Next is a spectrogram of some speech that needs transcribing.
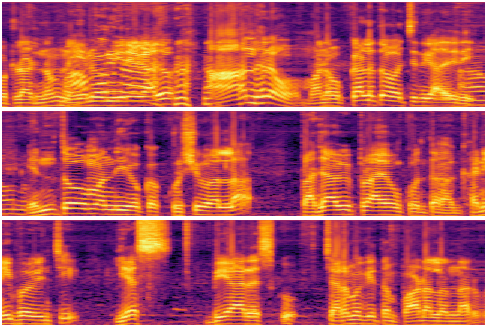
కొట్లాడినాం. నేను మీరే కాదు ఆంధ్రం మన ఒక్కళ్ళతో వచ్చింది కాదు ఇది. ఎంతో మంది యొక్క కృషి వల్ల ప్రజాభిప్రాయం కొంత ఘనీభవించి ఎస్ బీఆర్ఎస్కు చరమగీతం పాడాలన్నారు.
